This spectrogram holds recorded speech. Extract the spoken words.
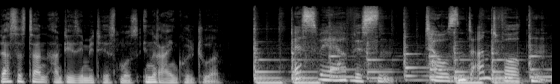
Das ist dann Antisemitismus in Reinkultur. SWR Wissen. Tausend Antworten.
